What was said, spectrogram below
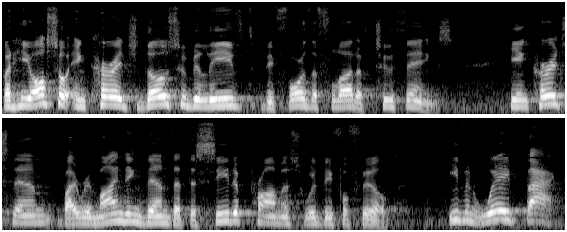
but he also encouraged those who believed before the flood of two things. He encouraged them by reminding them that the seed of promise would be fulfilled. Even way back,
